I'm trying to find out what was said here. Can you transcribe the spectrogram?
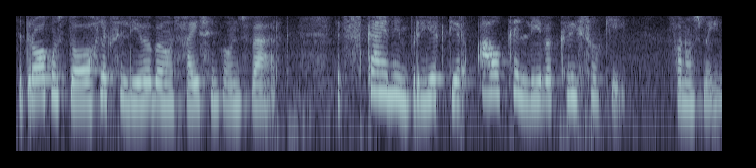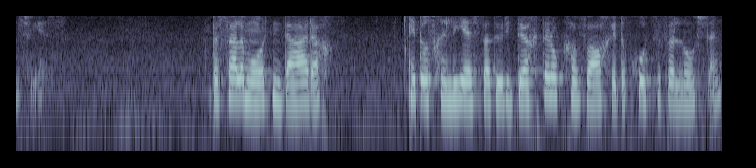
dit raak ons daaglikse lewe by ons huis en by ons werk. Dit skyn en breek deur elke liewe krieseltjie van ons menswees. Psalm 130 het ons gelees dat hoe die digter ook gewag het op God se verlossing.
